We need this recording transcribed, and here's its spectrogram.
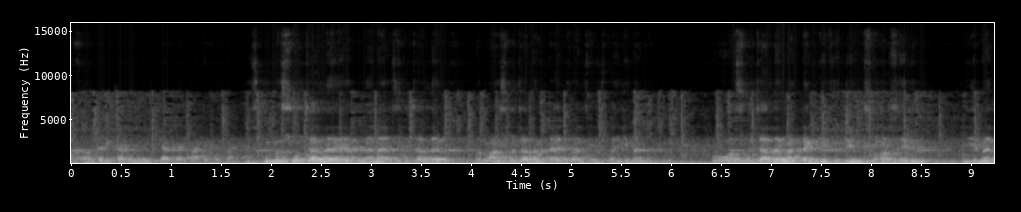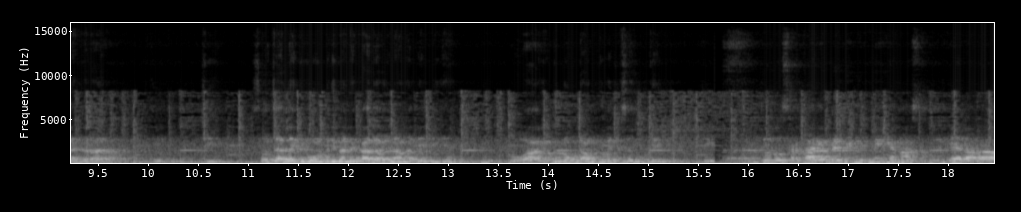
सौंदर्यकरण क्या क्या कार्य करवाए स्कूल में शौचालय मैंने शौचालय बनवाया शौचालय में टाइल पैंस बिछवाई मैंने। और शौचालय में टंकी फिटिंग समर सेविंग ये मैंने कराया। जी। शौचालय की बाउंड्री मैंने कार्य योजना में दे दी है। वो आगे को लॉकडाउन की वजह से रुक गई। जो। सरकारी बिल्डिंग में यहाँ स्कूल के अलावा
